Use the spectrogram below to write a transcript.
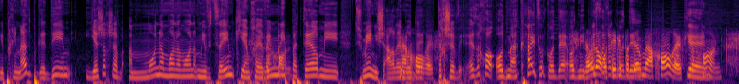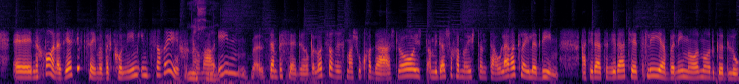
מבחינת בגדים, יש עכשיו המון המון המון מבצעים, כי הם חייבים נכון. להיפטר מ... תשמעי, נשאר להם עוד... מהחורף. תחשבי, איזה חור? עוד מהקיץ הקודם, עוד מפסח לא, הקודם. לא, רוצים להיפטר מהחורף, כן. נכון. אה, נכון, אז יש מבצעים, אבל קונים אם צריך. נכון. כלומר, אם אתם בסדר ולא צריך משהו חדש, לא, המידה שלכם לא השתנתה, אולי רק לילדים. את יודעת, אני יודעת שאצלי הבנים מאוד מאוד גדלו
